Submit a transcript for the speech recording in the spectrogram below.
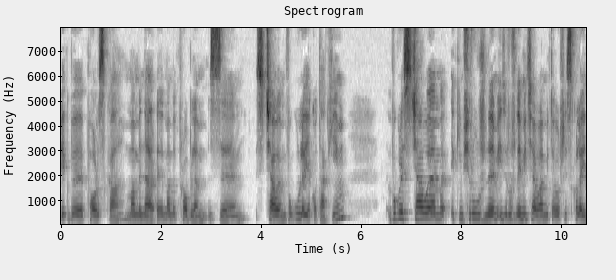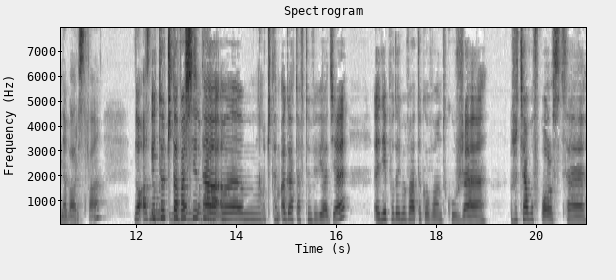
jakby Polska mamy, na, mamy problem z, z ciałem w ogóle jako takim, w ogóle z ciałem jakimś różnym i z różnymi ciałami to już jest kolejna warstwa. No, a I to czy ta właśnie ta, um, czy tam Agata w tym wywiadzie e, nie podejmowała tego wątku, że, że ciało w Polsce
